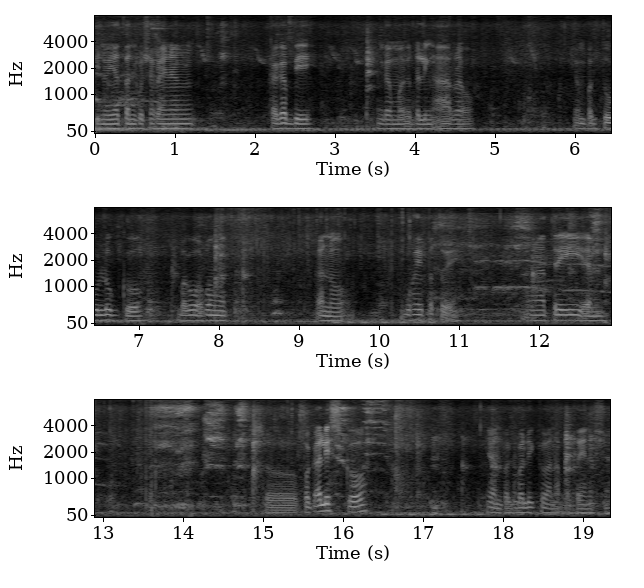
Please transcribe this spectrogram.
pinuyatan ko siya kanang kagabi hanggang madaling araw yung pagtulog ko bago ako nga ano buhay pa to eh mga 3 am so pag alis ko yan pagbalik ko napatay na siya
